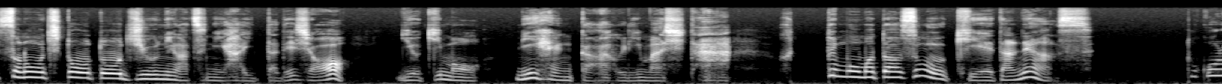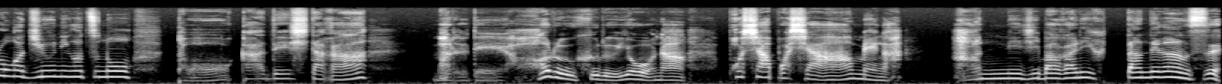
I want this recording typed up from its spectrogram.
そのうちとうとう12月に入ったでしょう。雪も2変か降りました。降ってもまたすぐ消えたねあんす。ところが12月の10日でしたがまるで春降るようなポシャポシャ雨が半日ばかり降ったんでがんす。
